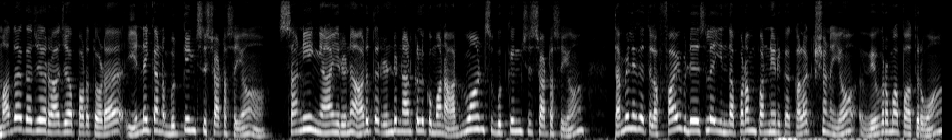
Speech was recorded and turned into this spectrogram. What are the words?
மத கஜ ராஜா படத்தோட இன்னைக்கான புக்கிங்ஸ் ஸ்டாட்டஸையும் சனி ஞாயிறுன்னு அடுத்த ரெண்டு நாட்களுக்குமான அட்வான்ஸ் புக்கிங்ஸ் ஸ்டாட்டஸையும் தமிழகத்தில் ஃபைவ் டேஸில் இந்த படம் பண்ணியிருக்க கலெக்ஷனையும் விவரமாக பார்த்துருவோம்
